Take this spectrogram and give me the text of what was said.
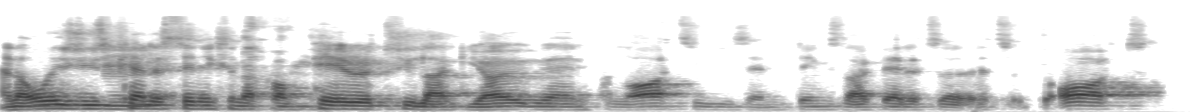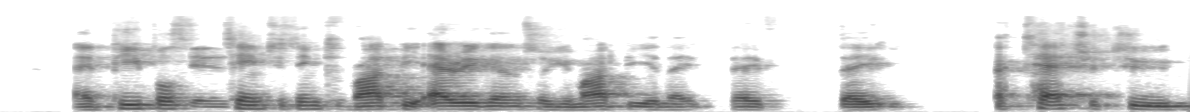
And I always use mm. calisthenics and I compare it to like yoga and Pilates and things like that. It's a it's, it's art, and people yeah. tend to think you might be arrogant or you might be. and They they they attach it to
